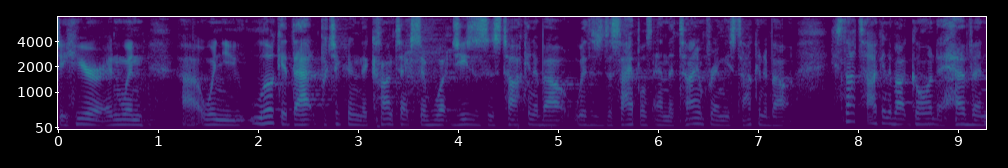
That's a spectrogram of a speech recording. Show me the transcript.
to here. And when, uh, when you look at that, particularly in the context of what Jesus is talking about with his disciples and the time frame he's talking about, he's not talking about going to heaven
